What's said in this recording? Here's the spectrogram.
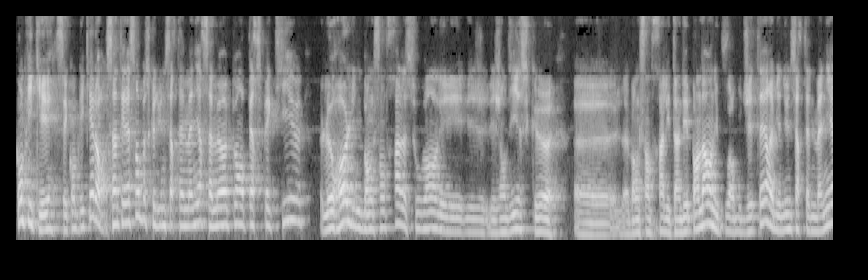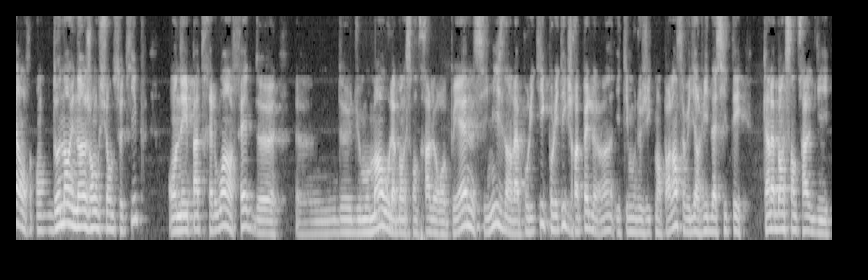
Compliqué, c'est compliqué. Alors c'est intéressant parce que d'une certaine manière, ça met un peu en perspective le rôle d'une banque centrale. Souvent, les, gens disent que euh, la banque centrale est indépendante du pouvoir budgétaire. Et bien d'une certaine manière, en, donnant une injonction de ce type, on n'est pas très loin en fait de, euh, de, du moment où la Banque centrale européenne s'est mise dans la politique. Politique, je rappelle, hein, étymologiquement parlant, ça veut dire vie de la cité. Quand la Banque centrale dit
